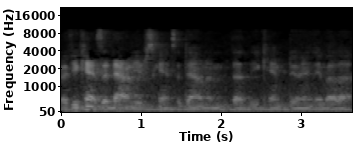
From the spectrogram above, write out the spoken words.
If you can't sit down, you just can't sit down, and that you can't do anything about that.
